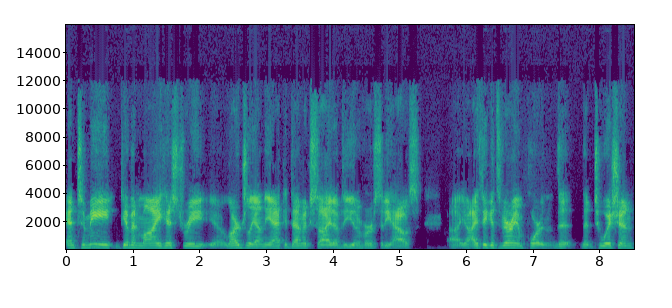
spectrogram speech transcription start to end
And to me, given my history you know, largely on the academic side of the university house, uh, you know, I think it's very important that that tuition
